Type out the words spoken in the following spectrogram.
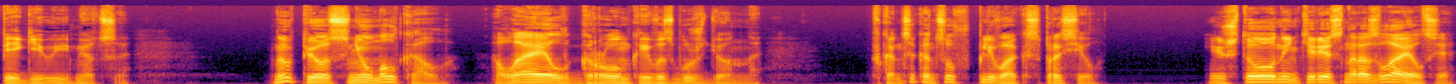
Пеги уймется. Но пес не умолкал, лаял громко и возбужденно. В конце концов плевак спросил. «И что он, интересно, разлаялся?»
